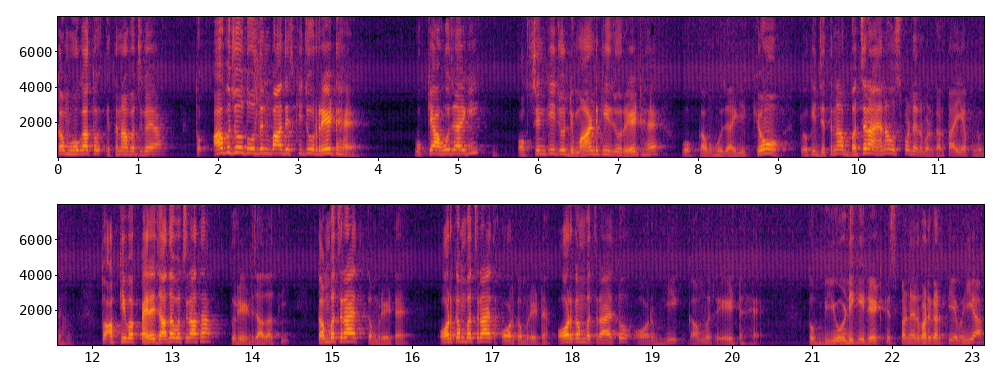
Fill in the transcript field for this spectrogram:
कम होगा तो इतना बच गया। तो अब जो दो दिन बाद इसकी जो रेट है, वो क्या हो जाएगी? ऑक्सीजन की जो डिमांड की जो रेट है, वो कम हो जाएगी। क्यों? क्योंकि जितना बच रहा है ना, उस पर निर्भर करता है, ये अपना ध्यान। तो अब की बार पहले ज़्यादा बच रहा था तो रेट ज़्यादा थी। कम बच रहा है तो कम रेट है। और कम बच रहा है तो और कम रेट है। और कम बच रहा है तो और भी कम रेट है। तो बीओडी की रेट किस पर निर्भर करती है भैया?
